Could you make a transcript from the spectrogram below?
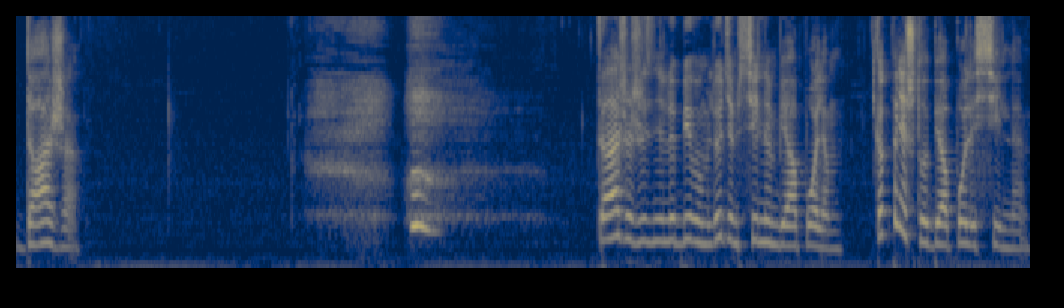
Даже даже жизнелюбивым людям с сильным биополем. Как понять, что биополе сильное?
